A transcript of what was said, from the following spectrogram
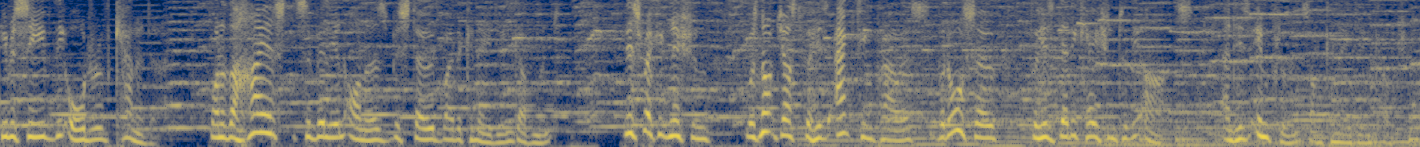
he received the Order of Canada, one of the highest civilian honours bestowed by the Canadian government. This recognition was not just for his acting prowess, but also for his dedication to the arts and his influence on Canadian culture.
